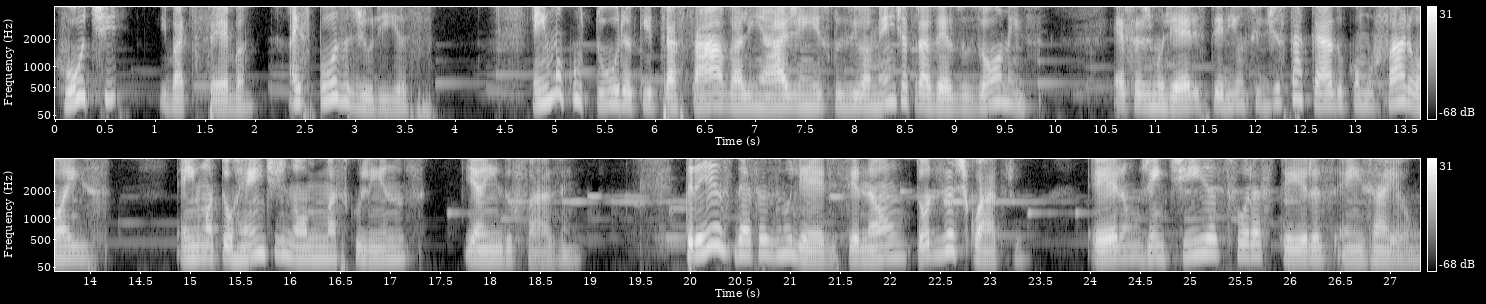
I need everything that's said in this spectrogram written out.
Ruth e Batseba, a esposa de Urias. Em uma cultura que traçava a linhagem exclusivamente através dos homens, essas mulheres teriam se destacado como faróis em uma torrente de nomes masculinos e ainda o fazem. Três dessas mulheres, senão todas as quatro, eram gentias forasteiras em Israel.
